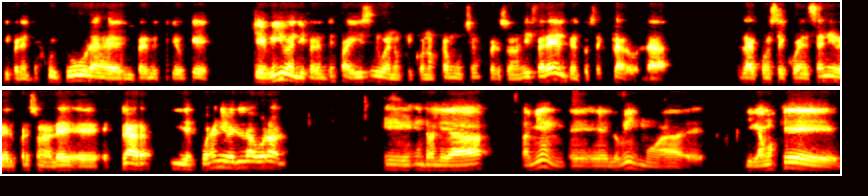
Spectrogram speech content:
diferentes culturas, han permitido que, que viva en diferentes países y, bueno, que conozca muchas personas diferentes. Entonces, claro, la, la consecuencia a nivel personal es, clara. Y después a nivel laboral, eh, en realidad también eh, lo mismo. Ah, eh, digamos que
